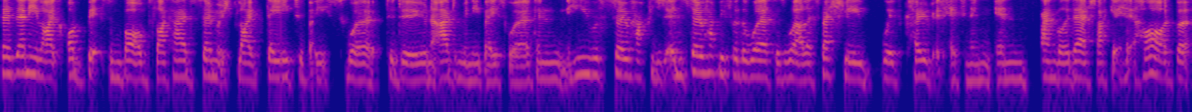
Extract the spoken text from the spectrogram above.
there's any like odd bits and bobs like i had so much like database work to do and admin based work and he was so happy to do, and so happy for the work as well especially with covid hitting in, in bangladesh like it hit hard. But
